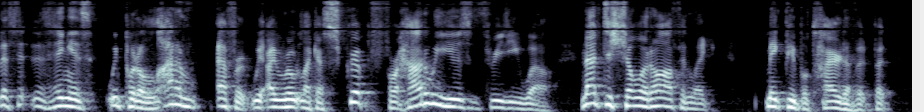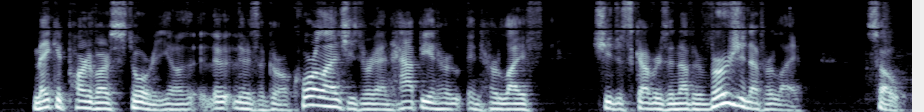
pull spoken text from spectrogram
the, th- the thing is, we put a lot of effort. We, I wrote like a script for how do we use the 3D well, not to show it off and like make people tired of it, but make it part of our story. You know, there, there's a girl Coraline. She's very unhappy in her in her life she discovers another version of her life. So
